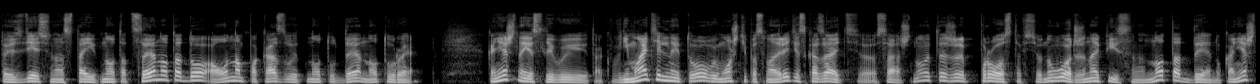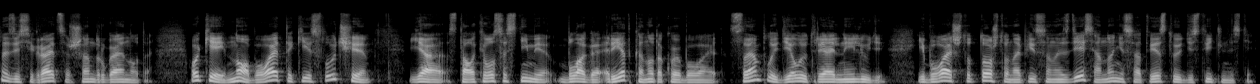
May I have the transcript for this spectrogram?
То есть здесь у нас стоит нота С, нота До, а он нам показывает ноту Д, ноту Ре. Конечно, если вы так внимательны, то вы можете посмотреть и сказать, «Э, Саш, ну это же просто все, ну вот же написано, нота D, ну конечно здесь играет совершенно другая нота. Окей, но бывают такие случаи, я сталкивался с ними, благо редко, но такое бывает. Сэмплы делают реальные люди. И бывает, что то, что написано здесь, оно не соответствует действительности.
